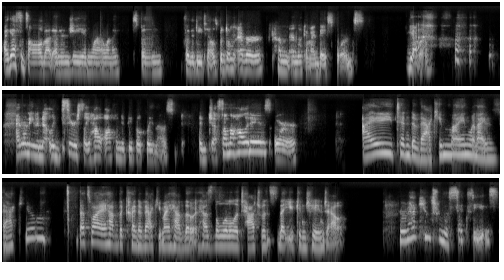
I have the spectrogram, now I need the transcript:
I guess it's all about energy and where I want to spend for the details, but don't ever come and look at my baseboards. Yeah. I don't even know. Like, seriously, how often do people clean those? Like, just on the holidays or? I tend to vacuum mine when I vacuum. That's why I have the kind of vacuum I have, though. It has the little attachments that you can change out. Your vacuum's from the 60s.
